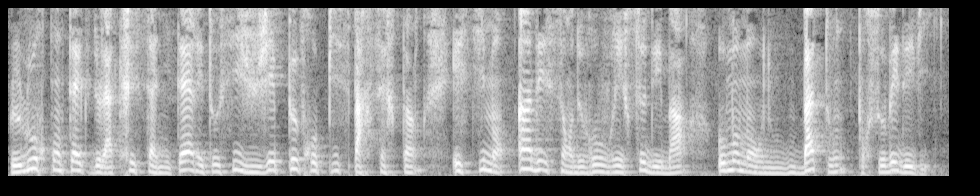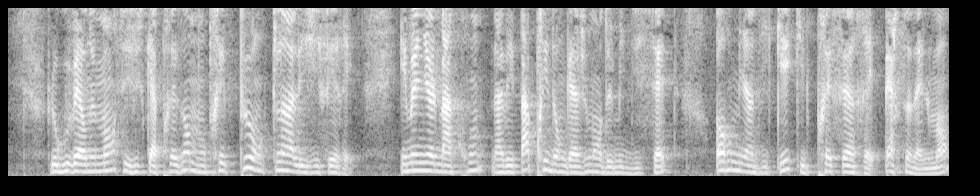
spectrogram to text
Le lourd contexte de la crise sanitaire est aussi jugé peu propice par certains, estimant indécent de rouvrir ce débat au moment où nous nous battons pour sauver des vies. Le gouvernement s'est jusqu'à présent montré peu enclin à légiférer. Emmanuel Macron n'avait pas pris d'engagement en 2017, hormis indiquer qu'il préférerait personnellement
